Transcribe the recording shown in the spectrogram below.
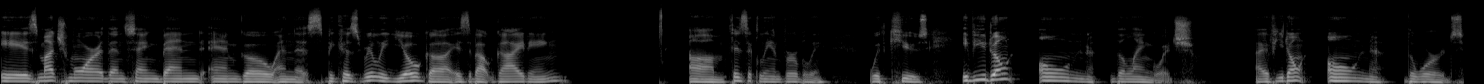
is much more than saying bend and go and this, because really yoga is about guiding um, physically and verbally with cues. If you don't own the language, uh, if you don't own the words,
